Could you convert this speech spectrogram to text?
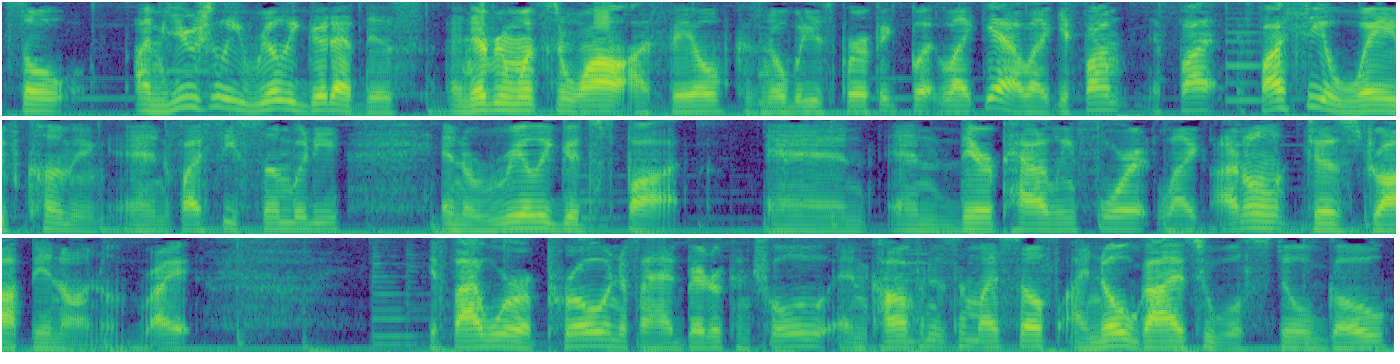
So I'm usually really good at this, and every once in a while I fail because nobody is perfect. But like, yeah, like if I'm if I if I see a wave coming and if I see somebody in a really good spot and and they're paddling for it, like I don't just drop in on them, right? If I were a pro and if I had better control and confidence in myself, I know guys who will still go.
